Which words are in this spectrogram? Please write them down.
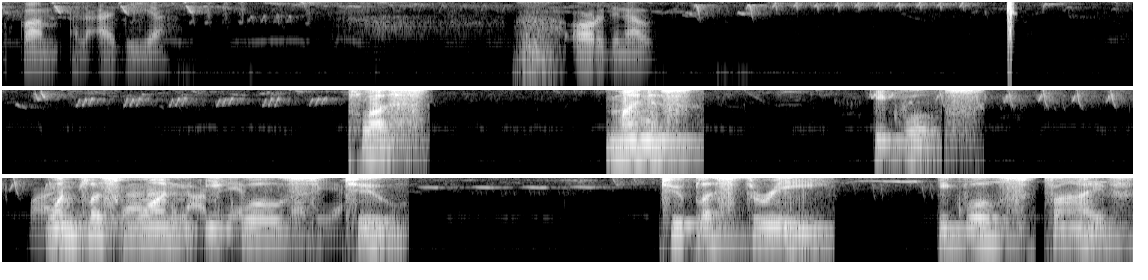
الأرقام العادية. Ordinal Plus. Minus. Equals. 1 plus 1 equals 2. 2 plus 3 equals 5.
